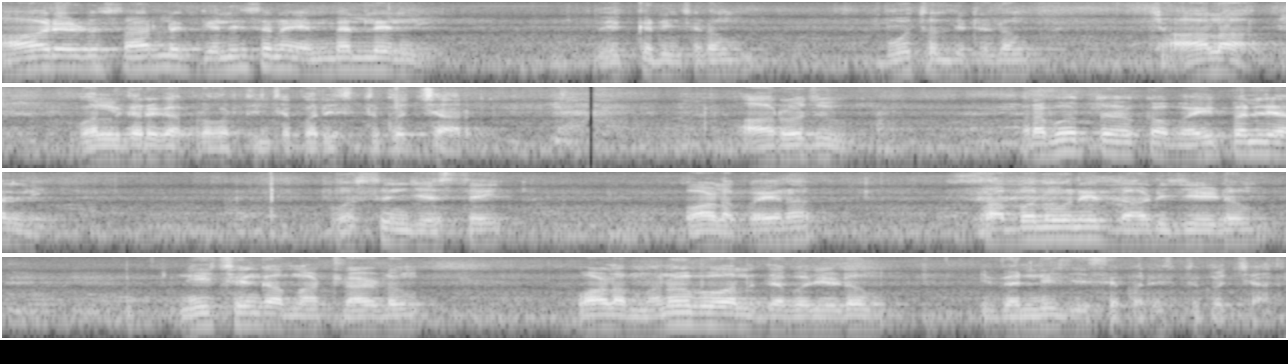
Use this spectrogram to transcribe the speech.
ఆరేడు సార్లు గెలిచిన ఎమ్మెల్యేని వెక్కరించడం బూతులు తిట్టడం చాలా వల్గర్గా ప్రవర్తించే పరిస్థితికి వచ్చారు ఆ రోజు ప్రభుత్వం యొక్క వైఫల్యాల్ని వసం చేస్తే వాళ్ళపైన సభలోనే దాడి చేయడం నీచంగా మాట్లాడడం వాళ్ళ మనోభావాలు దెబ్బతీయడం ఇవన్నీ చేసే పరిస్థితికి వచ్చారు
